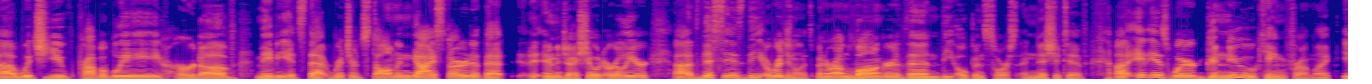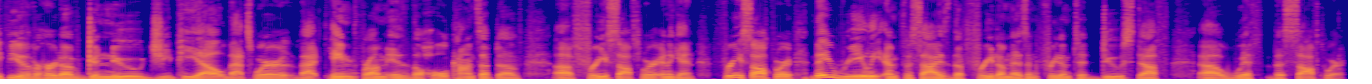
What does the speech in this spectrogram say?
uh, which you've probably heard of. Maybe it's that Richard Stallman guy started it, that image I showed earlier. Uh, this is the original. It's been around longer than the open source initiative. Uh, it is where GNU came from. Like if you've ever heard of GNU GPL, that's where that came from is the whole concept of uh, free software. And again, free software, they really emphasize the freedom as in freedom to do stuff uh, with the software.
